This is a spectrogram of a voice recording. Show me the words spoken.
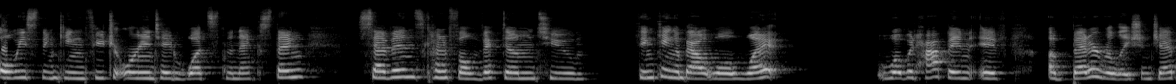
always thinking future oriented, what's the next thing. Sevens kind of fall victim to thinking about, well, what what would happen if a better relationship,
